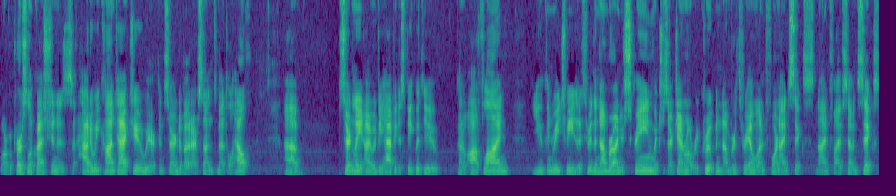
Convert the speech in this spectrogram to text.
more of a personal question, is how do we contact you? We are concerned about our son's mental health. Uh, Certainly, I would be happy to speak with you kind of offline. You can reach me either through the number on your screen, which is our general recruitment number, 301-496-9576,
